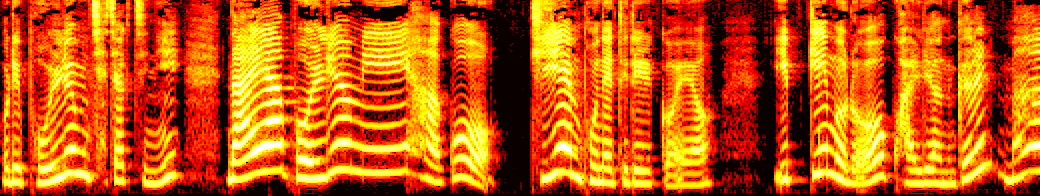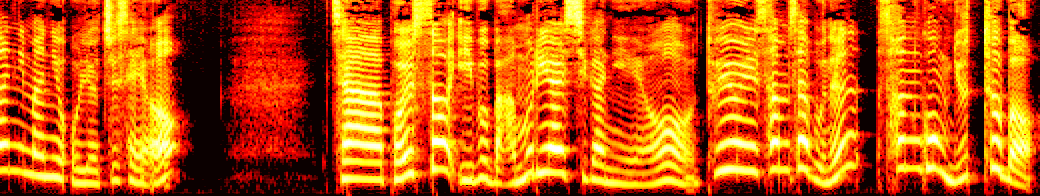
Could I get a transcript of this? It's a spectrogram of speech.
우리 볼륨 제작진이 나야 볼륨이 하고 DM 보내드릴 거예요. 입김으로 관련 글 많이 많이 올려주세요. 자, 벌써 2부 마무리할 시간이에요. 토요일 3, 4부는 선곡 유튜버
